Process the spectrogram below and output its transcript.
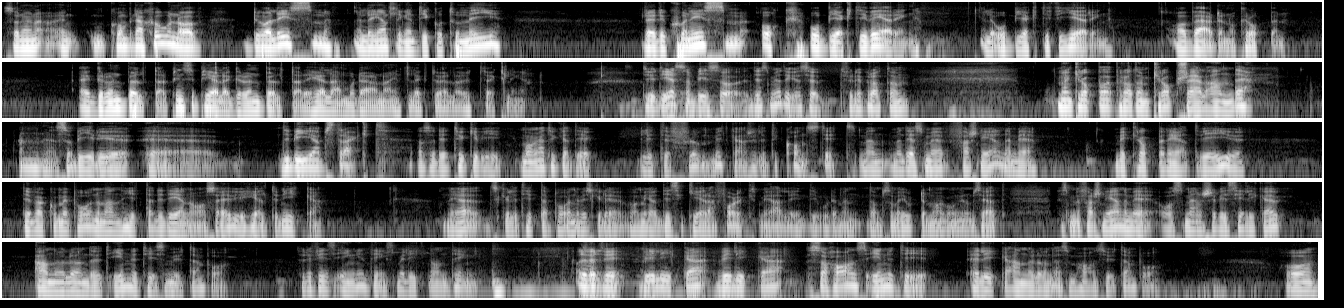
Så den, en kombination av dualism, eller egentligen dikotomi, reduktionism och objektivering, eller objektifiering av världen och kroppen är grundbultar, principiella grundbultar i hela den moderna intellektuella utvecklingen. Det är det som blir så, det som jag tycker är så, för du pratar om, man kropp, pratar om kropp, själ och ande, så blir det ju, eh, det blir abstrakt. Alltså det tycker vi, många tycker att det är lite flummigt kanske, lite konstigt. Men, men det som är fascinerande med, med kroppen är att vi är ju, det vi har kommit på när man hittade DNA så är vi ju helt unika. När jag skulle titta på, när vi skulle vara med och dissekera folk, som jag aldrig inte gjorde, men de som har gjort det många gånger, de säger att det som är fascinerande med oss människor, vi ser lika annorlunda ut inuti som utanpå. Så det finns ingenting som är likt någonting. Och det vi, vi, är lika, vi är lika, så Hans inuti är lika annorlunda som Hans utanpå. Och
